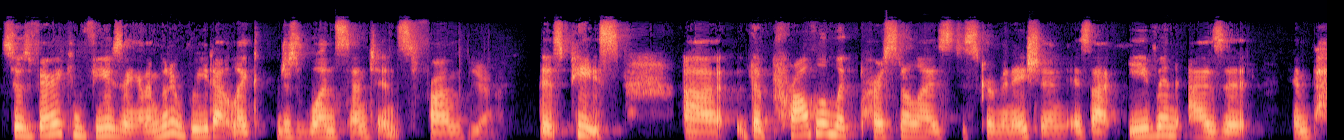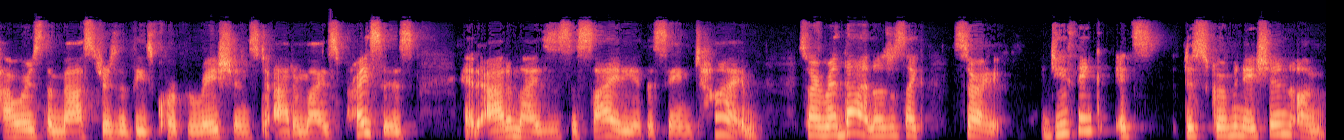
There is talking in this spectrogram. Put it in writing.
So it's very confusing. And I'm going to read out like just one sentence from yeah. this piece. Uh, the problem with personalized discrimination is that even as it empowers the masters of these corporations to atomize prices, it atomizes society at the same time. So I read that and I was just like, sorry, do you think it's discrimination on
